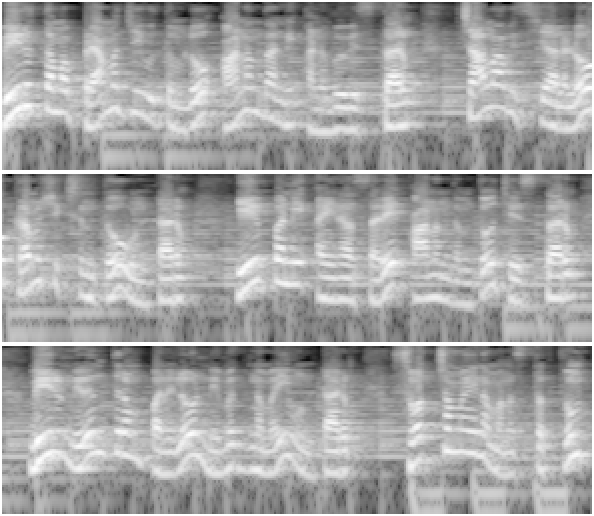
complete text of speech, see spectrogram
వీరు తమ ప్రేమ జీవితంలో ఆనందాన్ని అనుభవిస్తారు. చాలా విషయాలలో క్రమశిక్షణతో ఉంటారు. ఏ పని అయినా సరే ఆనందంతో చేస్తారు. వీరు నిరంతరం పనిలో నిమగ్నమై ఉంటారు. స్వచ్ఛమైన మనస్తత్వం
